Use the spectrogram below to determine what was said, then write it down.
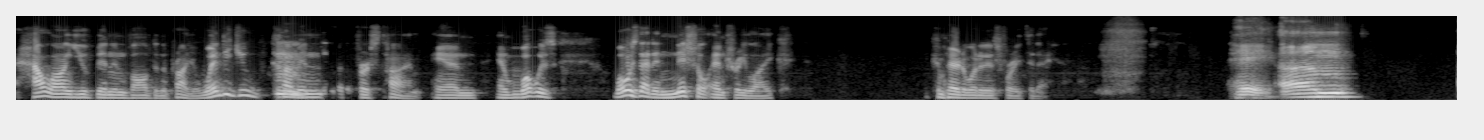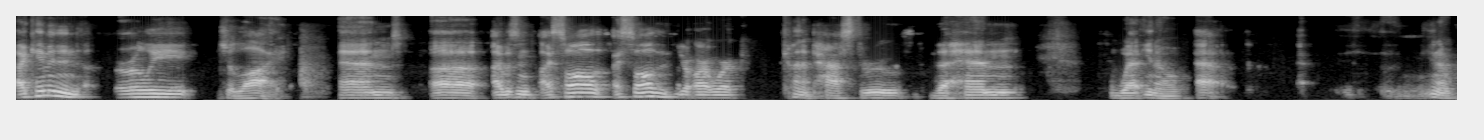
how long you've been involved in the project when did you come mm. in for the first time and and what was what was that initial entry like compared to what it is for you today Hey, um, I came in in early July, and uh, I was in. I saw I saw your artwork kind of pass through the hen, wet. You know, uh, you know,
